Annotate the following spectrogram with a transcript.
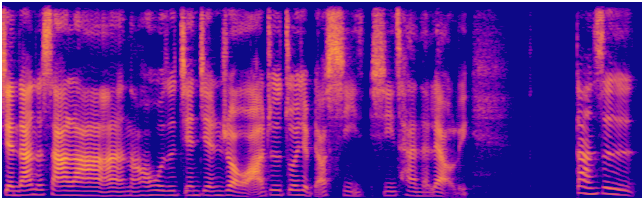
简单的沙拉啊，然后或者煎煎肉啊，就是做一些比较西西餐的料理。但是，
